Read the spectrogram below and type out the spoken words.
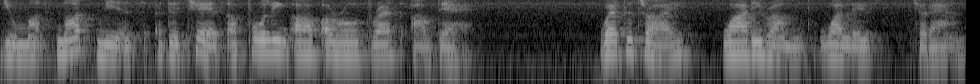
you must not miss the chance of pulling off a road rat out there. Where to try? Wadi Rum, Wallace, Jordan.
